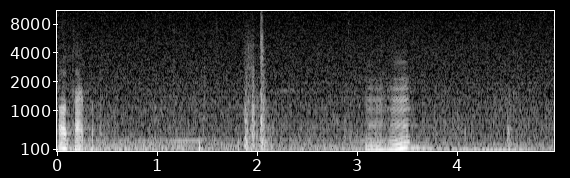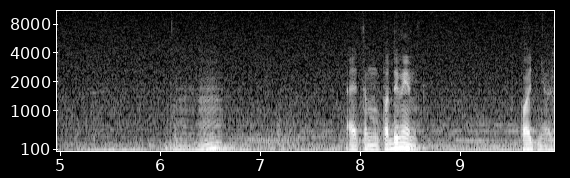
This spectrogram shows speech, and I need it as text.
Вот так вот. Угу. Угу. А это мы подымем. Подняли.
